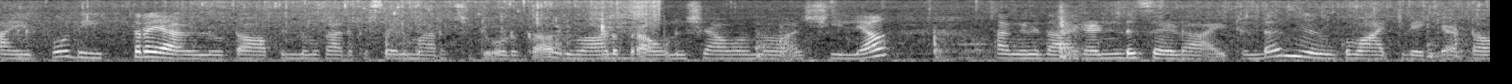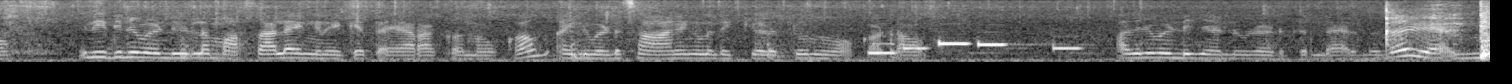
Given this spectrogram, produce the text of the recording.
ആയപ്പോൾ ഇത് ഇത്രയാണല്ലോ കേട്ടോ. അപ്പം നമുക്ക് അടുത്ത സൈഡ് മറിച്ചിട്ട് കൊടുക്കാം. ഒരുപാട് ബ്രൗണിഷ് ആവുന്ന ആവശ്യമില്ല. അങ്ങനെ ഇതാ രണ്ട് സൈഡ് ആയിട്ടുണ്ട്. ഇനി നമുക്ക് മാറ്റി വെക്കാം കേട്ടോ. ഇനി ഇതിന് വേണ്ടിയുള്ള മസാല എങ്ങനെയൊക്കെ തയ്യാറാക്കാൻ നോക്കാം. അതിന് വേണ്ട സാധനങ്ങൾ ഇതൊക്കെ എടുത്തു നോക്കാം കേട്ടോ. അതിനുവേണ്ടി ഞാനിവിടെ എടുത്തിട്ടുണ്ടായിരുന്നത് രണ്ട്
